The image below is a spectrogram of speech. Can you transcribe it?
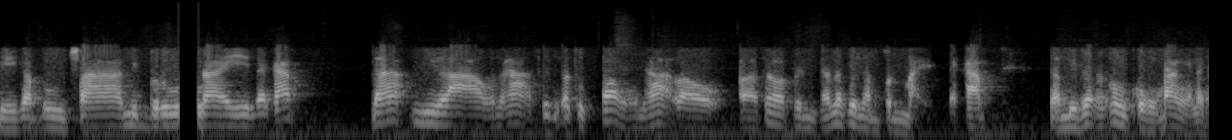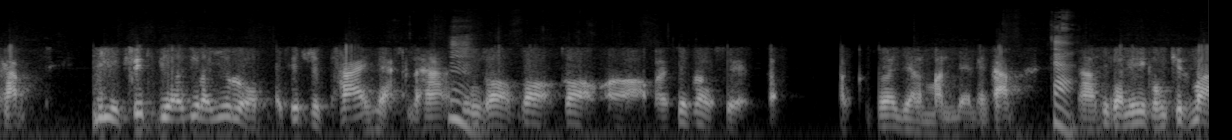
มีกัมพูชา มีบรูไนนะครับ นะฮะมีลาวนะฮะซึ่งก็ถูกต้องนะฮะเราเอ่อถ้าเราเป็นท่านผู้นำคนใหม่นะครับเรามีเรื่องฮ่องกงบ้างนะครับ มีอีกทริปเดียวที่ไปยุโรปไปทริปสุดท้ายเนี่ยนะฮะอืมซึ่งก็ก็ก็เอ่อไปที่ฝรั่งเศสกับกับเยอรมันเนี่ยนะครับค่ะอ่าซึ่งอันนี้ผมคิดว่า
